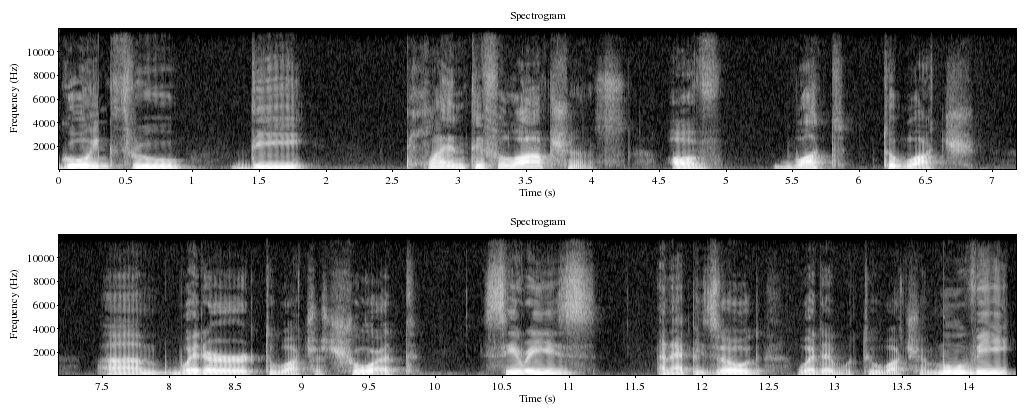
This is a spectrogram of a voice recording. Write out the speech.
going through the plentiful options of what to watch, um, whether to watch a short series, an episode, whether to watch a movie,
